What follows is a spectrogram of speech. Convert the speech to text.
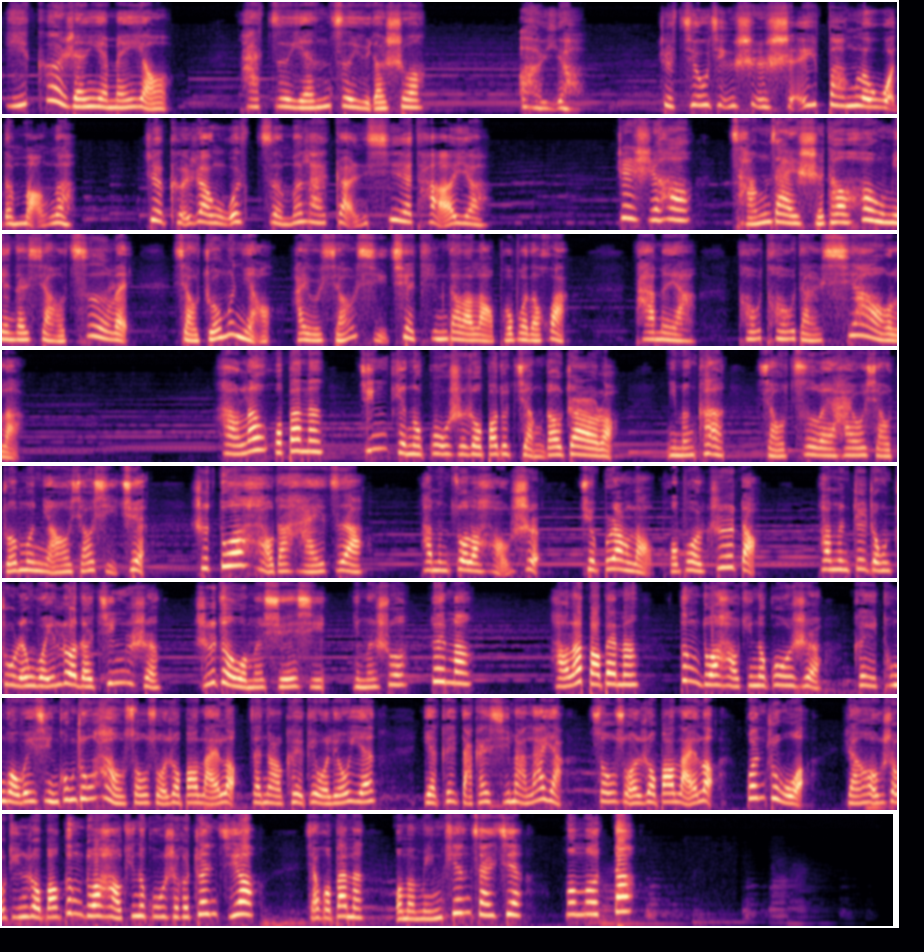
一个人也没有。她自言自语地说：“哎呀，这究竟是谁帮了我的忙啊？这可让我怎么来感谢他呀？”这时候。藏在石头后面的小刺猬、小啄木鸟还有小喜鹊听到了老婆婆的话，他们呀偷偷的笑了。好了，伙伴们，今天的故事肉包就讲到这儿了。你们看，小刺猬还有小啄木鸟、小喜鹊，是多好的孩子啊！他们做了好事，却不让老婆婆知道。他们这种助人为乐的精神，值得我们学习。你们说对吗？好了，宝贝们，更多好听的故事可以通过微信公众号搜索“肉包来了”，在那儿可以给我留言。也可以打开喜马拉雅，搜索“肉包来了”，关注我，然后收听肉包更多好听的故事和专辑哦。小伙伴们，我们明天再见，么么哒。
